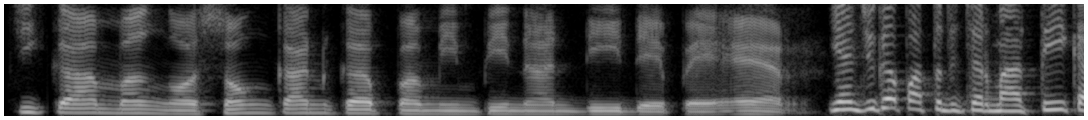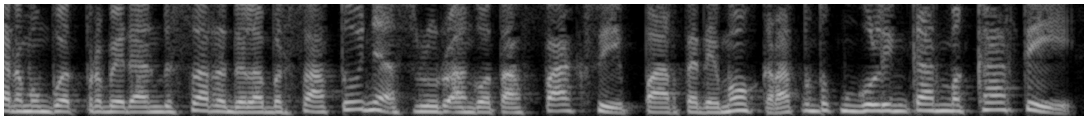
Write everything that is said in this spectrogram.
jika mengosongkan kepemimpinan di DPR. Yang juga patut dicermati karena membuat perbedaan besar adalah bersatunya seluruh anggota faksi Partai Demokrat untuk menggulingkan McCarthy.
